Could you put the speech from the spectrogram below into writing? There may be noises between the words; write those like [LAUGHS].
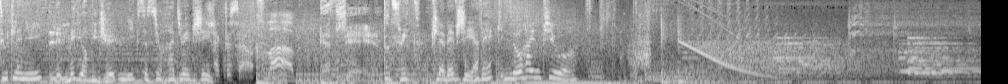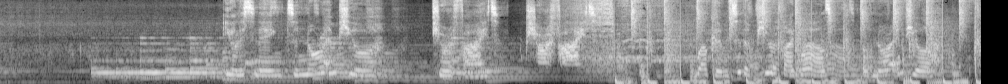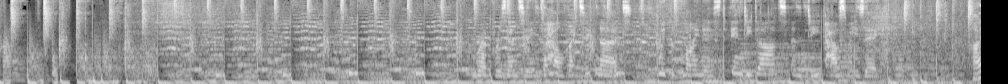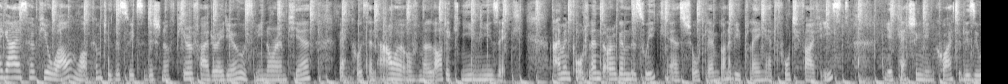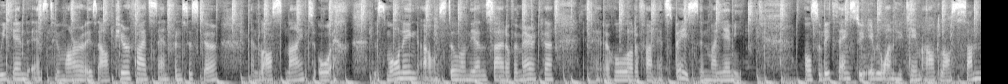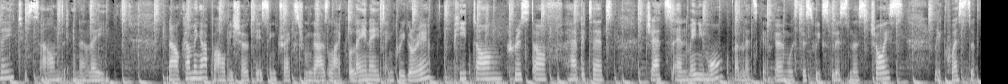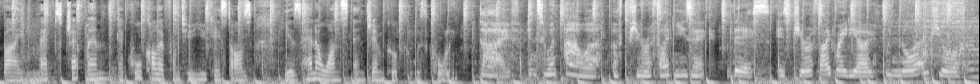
Toute la nuit, les meilleurs budgets mixent sur Radio FG. Check this out. Club FG. Tout de suite, Club FG avec Nora and Pure. You're listening to Nora and Pure. Purified. Purified. Welcome to the purified world of Nora and Pure. Representing the Helvetic nerds with the finest indie dance and deep house music. Hi guys, hope you're well. Welcome to this week's edition of Purified Radio with me, Nora En Pure, back with an hour of melodic new music. I'm in Portland, Oregon this week, as shortly I'm gonna be playing at 45 East. You're catching me in quite a busy weekend as tomorrow is our Purified San Francisco. And last night, or [LAUGHS] this morning, I was still on the other side of America and had a whole lot of fun at Space in Miami. Also, big thanks to everyone who came out last Sunday to Sound in LA. Now, coming up, I'll be showcasing tracks from guys like Lane 8 and Grigore, Pete Tong, Christoph, Habitat, Jets, and many more. But let's get going with this week's listener's choice, requested by Matt Chapman, a cool collab from two UK stars. Here's Hannah Wants and Jem Cooke with Calling. Dive into an hour of purified music. This is Purified Radio with Nora En Pure.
